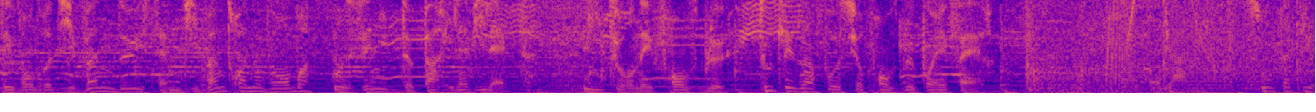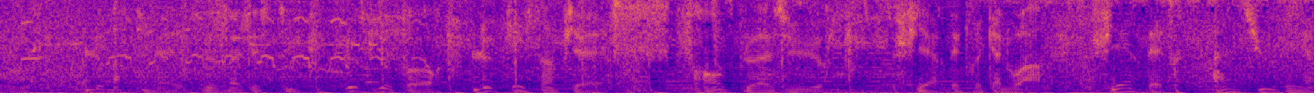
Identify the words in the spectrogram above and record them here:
les vendredis 22 et samedi 23 novembre au Zénith de Paris-La Villette. Une tournée France Bleu. Toutes les infos sur francebleu.fr. Son tapis rouge, le Martinez, le Majestic, le Vieux-Port, le Quai Saint-Pierre. France Bleu Azur, fier d'être canois, fier d'être azuréen.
